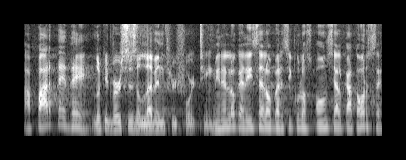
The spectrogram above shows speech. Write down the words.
aparte de. look at verses 11 through 14 miren lo que dice los versículos 11 al 14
